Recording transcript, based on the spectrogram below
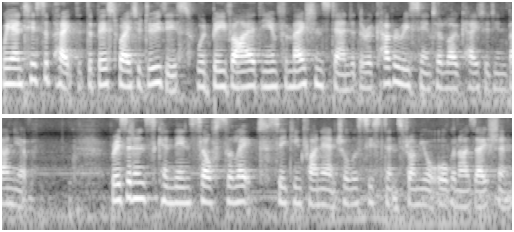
We anticipate that the best way to do this would be via the information stand at the Recovery Centre located in Bunyip. Residents can then self select seeking financial assistance from your organisation.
